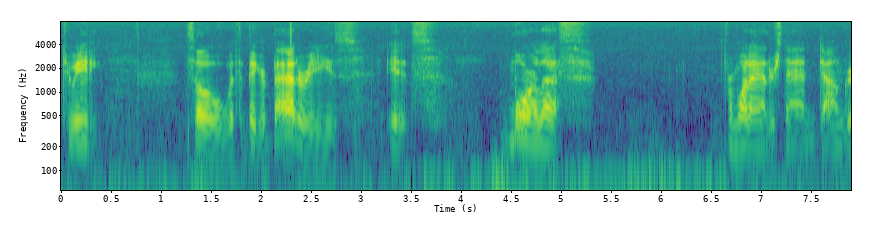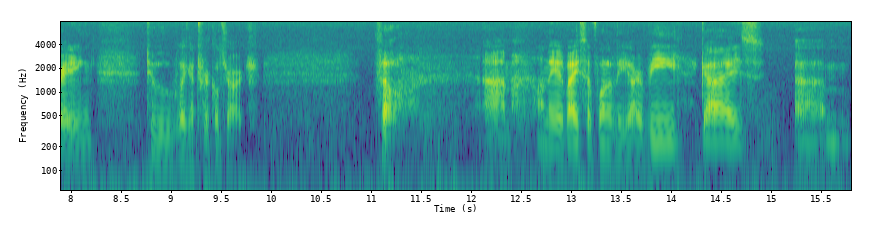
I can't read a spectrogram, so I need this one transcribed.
280. So with the bigger batteries, it's more or less, from what I understand, downgrading to like a trickle charge. So um, on the advice of one of the RV guys, um,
